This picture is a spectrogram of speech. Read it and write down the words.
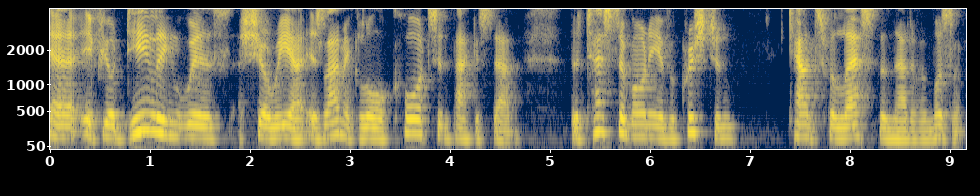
uh, if you're dealing with Sharia Islamic law courts in Pakistan, the testimony of a Christian counts for less than that of a Muslim.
